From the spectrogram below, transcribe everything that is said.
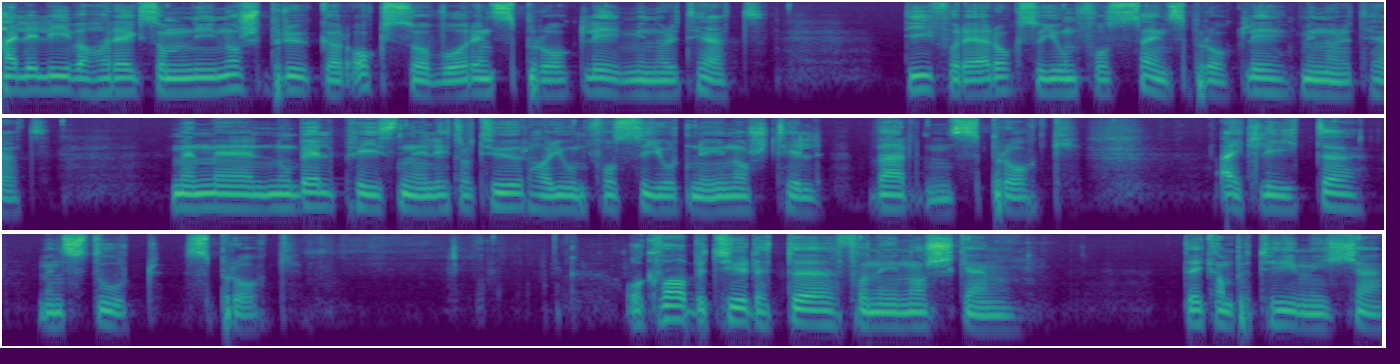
Hele livet har jeg som nynorskbruker også vært en språklig minoritet. Derfor er også Jon Fosse en språklig minoritet. Men med nobelprisen i litteratur har Jon Fosse gjort nynorsk til verdensspråk. Eit lite, men stort språk. Og hva betyr dette for nynorsken? Det kan bety mye,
